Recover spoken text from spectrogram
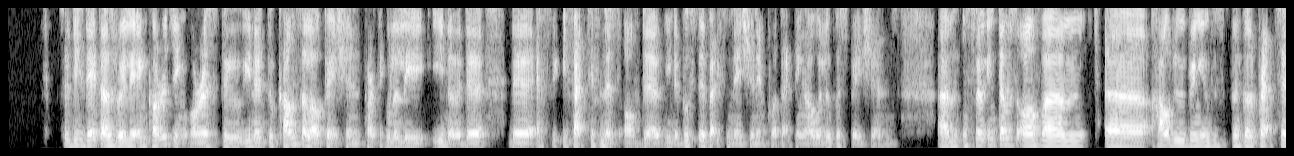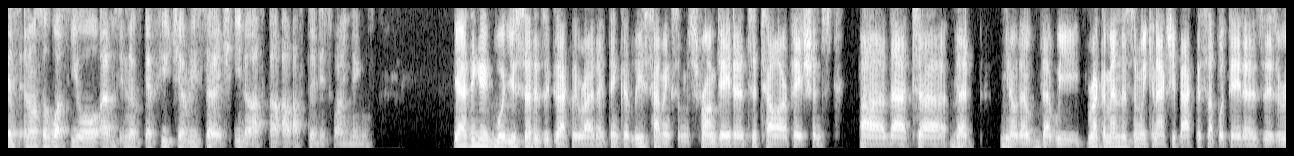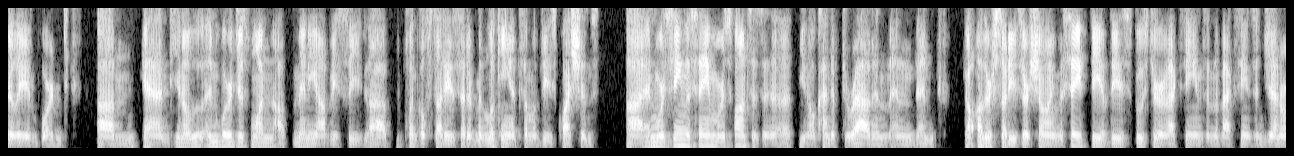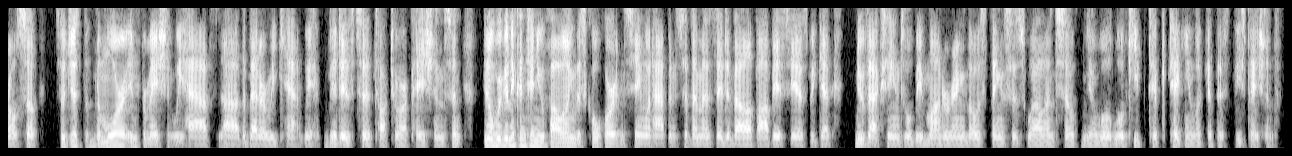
So this data is really encouraging for us to, you know, to counsel our patient, particularly, you know, the the effectiveness of the, you know, booster vaccination in protecting our lupus patients. Um, so in terms of um, uh, how do we bring into clinical practice, and also what's your um, you know, future research, you know, after, after these findings? Yeah, I think what you said is exactly right. I think at least having some strong data to tell our patients uh, that uh, that you know that that we recommend this and we can actually back this up with data is is really important. Um, and you know, and we're just one of many, obviously, uh, clinical studies that have been looking at some of these questions, uh, and we're seeing the same responses, uh, you know, kind of throughout. And and and other studies are showing the safety of these booster vaccines and the vaccines in general. So, so just the more information we have, uh, the better we can we, it is to talk to our patients. And you know, we're going to continue following this cohort and seeing what happens to them as they develop. Obviously, as we get new vaccines, we'll be monitoring those things as well. And so, you know, we'll we'll keep t- taking a look at this these patients.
